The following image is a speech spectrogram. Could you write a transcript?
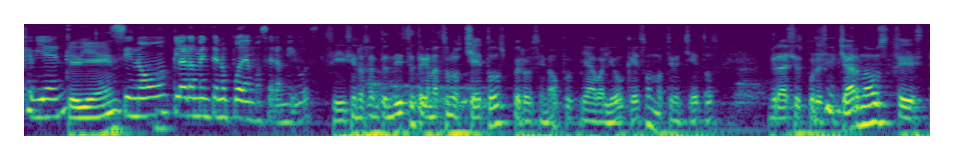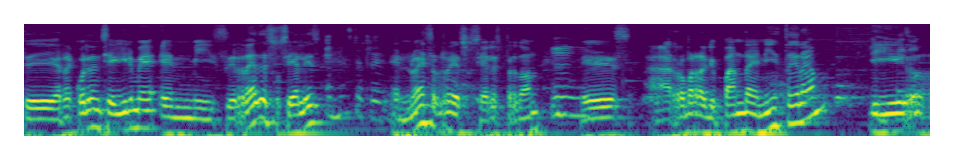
Qué bien. Qué bien. Si no, claramente no podemos ser amigos. Sí, si nos entendiste, te ganaste unos chetos, pero si no, pues ya valió que eso, no tiene chetos. Gracias por escucharnos. Este, recuerden seguirme en mis redes sociales, En nuestras redes. en nuestras redes sociales, perdón. Mm. Es arroba Radio Panda en Instagram y Facebook.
